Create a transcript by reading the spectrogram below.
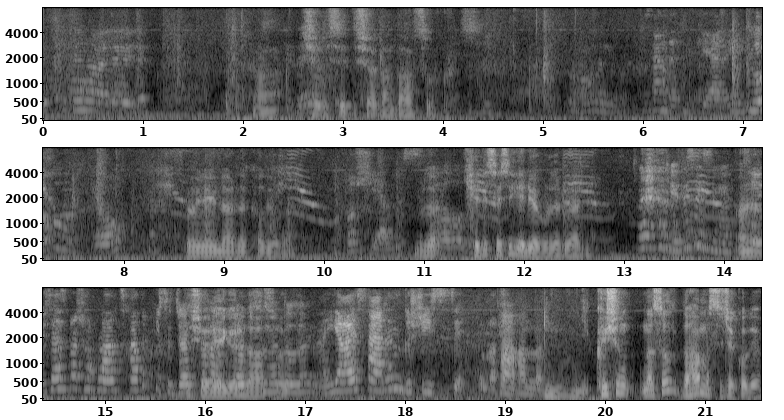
Eskiden hala öyle. Ha, içerisi dışarıdan daha soğuk. Böyle evlerde kalıyorlar. Hoş geldiniz. Burada kedi sesi geliyor burada bir yerde. Kedi sesi mi? Aynen. Söyleseniz başokları çıkardıp Sıcak Dışarıya göre daha soğuk. Yay serin, kışı hissi bunlar. Ha anladım. Kışın nasıl? Daha mı sıcak oluyor?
